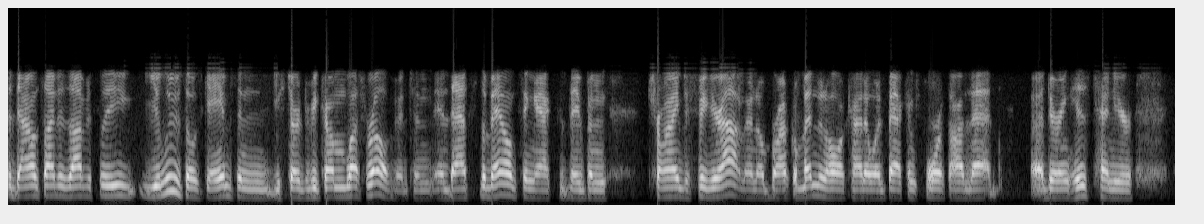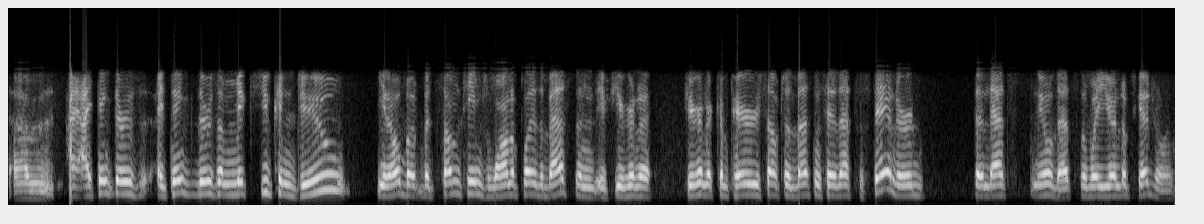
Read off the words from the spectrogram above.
the downside is obviously you lose those games and you start to become less relevant, and, and that's the balancing act that they've been trying to figure out. And I know Bronco Mendenhall kind of went back and forth on that uh, during his tenure. Um, I, I think there's I think there's a mix you can do, you know, but but some teams want to play the best, and if you're gonna if you're gonna compare yourself to the best and say that's the standard, then that's you know that's the way you end up scheduling.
